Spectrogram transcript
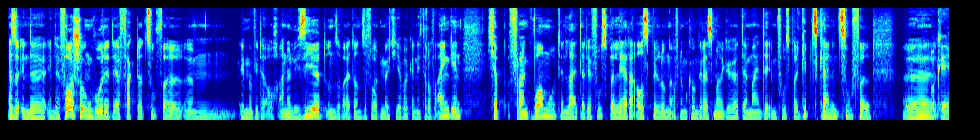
Also in der, in der Forschung wurde der Faktor Zufall ähm, immer wieder auch analysiert und so weiter und so fort, möchte ich aber gar nicht darauf eingehen. Ich habe Frank Wormuth, den Leiter der Fußballlehrerausbildung, auf einem Kongress mal gehört, der meinte, im Fußball gibt's keinen Zufall. Äh, okay,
